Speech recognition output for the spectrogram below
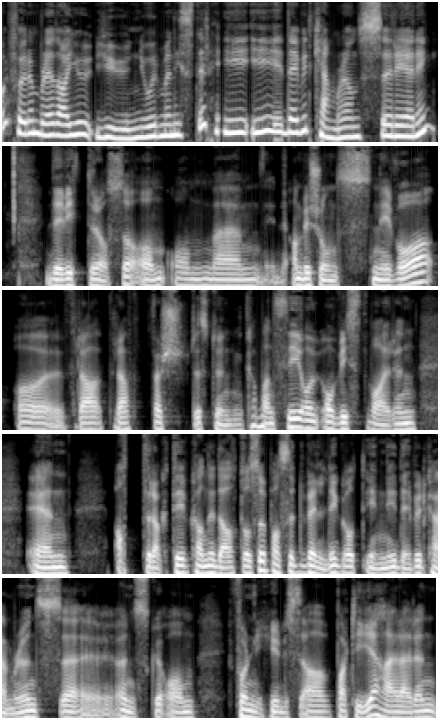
år før hun ble da juniorminister i, i David Camerons regjering. Det vitner også om, om um, ambisjonsnivå fra, fra, første stund, kan man si, og, og visst var hun en attraktiv kandidat også, passet veldig godt inn i David Camerons uh, ønske om fornyelse av partiet. Her er en,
